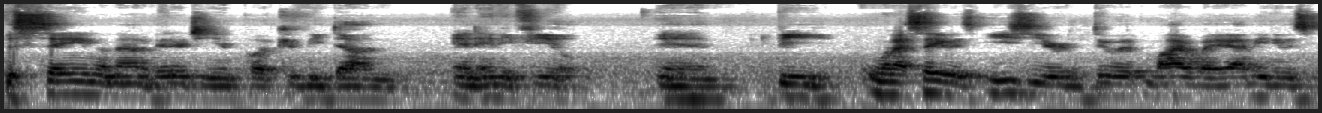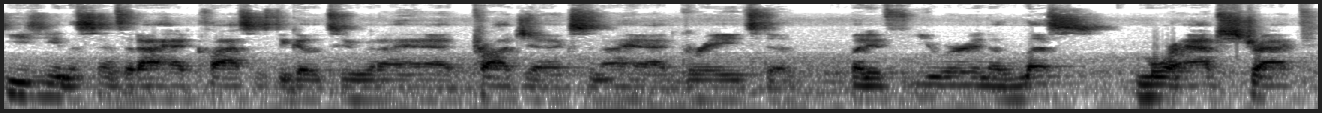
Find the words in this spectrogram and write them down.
the same amount of energy input could be done in any field. And be when I say it was easier to do it my way, I mean it was easy in the sense that I had classes to go to and I had projects and I had grades to. But if you were in a less, more abstract,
